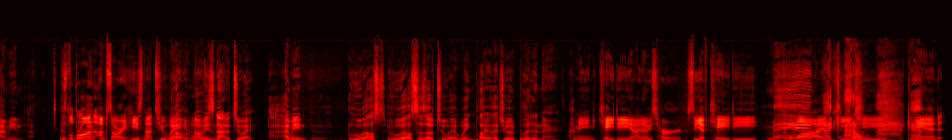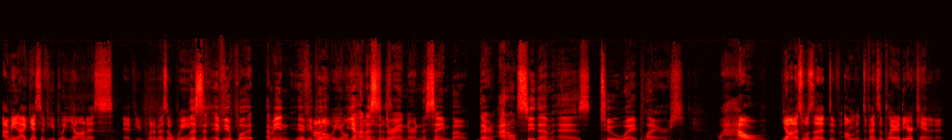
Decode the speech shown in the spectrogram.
I mean, uh, Cuz LeBron, I'm sorry, he's not two-way no, anymore. no, he's not a two way. I mean, who else? Who else is a two way wing player that you would put in there? I mean, KD and I know he's hurt. So you have KD, Man, Kawhi, I, PG, I. And I mean, I guess if you put Giannis, if you put him as a wing, Listen, if you put, I mean, if you put know you want to put Giannis Giannis and Durant are in the same boat. They're, I don't see them as two way players. wow, Giannis was a def- um, defensive player of the year candidate.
